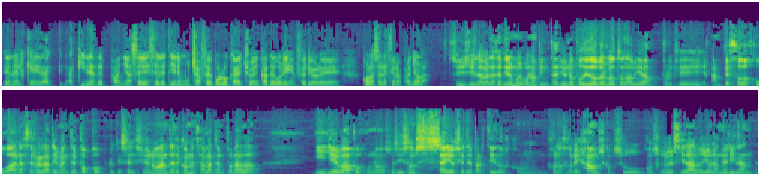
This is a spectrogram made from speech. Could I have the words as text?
en el que aquí desde España se, se, le tiene mucha fe por lo que ha hecho en categorías inferiores con la selección española. Sí, sí, la verdad es que tiene muy buena pinta. Yo no he podido verlo todavía porque ha empezado a jugar hace relativamente poco, porque se lesionó antes de comenzar la temporada y lleva pues unos, no sé si son seis o siete partidos con, con los Greyhounds, con su, con su universidad, Loyola Maryland.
